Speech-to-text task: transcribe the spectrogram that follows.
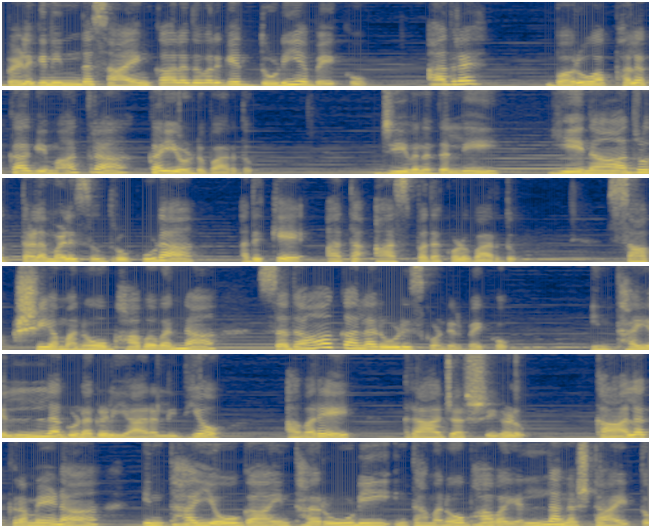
ಬೆಳಗಿನಿಂದ ಸಾಯಂಕಾಲದವರೆಗೆ ದುಡಿಯಬೇಕು. ಆದರೆ ಬರುವ ಫಲಕ್ಕಾಗಿ ಮಾತ್ರ ಕೈಯೊಡ್ಡಬಾರದು ಜೀವನದಲ್ಲಿ ಏನಾದರೂ ತಳಮಳಿಸಿದ್ರೂ ಕೂಡ ಅದಕ್ಕೆ ಆತ ಆಸ್ಪದ ಕೊಡಬಾರ್ದು. ಸಾಕ್ಷಿಯ ಮನೋಭಾವವನ್ನ ಸದಾಕಾಲ ರೂಢಿಸ್ಕೊಂಡಿರಬೇಕು. ಇಂಥ ಎಲ್ಲ ಗುಣಗಳು ಯಾರಲ್ಲಿದೆಯೋ ಅವರೇ ರಾಜರ್ಷಿಗಳು. ಕಾಲಕ್ರಮೇಣ ಇಂತಹ ಯೋಗ, ಇಂಥ ರೂಢಿ ಇಂತಹ ಮನೋಭಾವ ಎಲ್ಲ ನಷ್ಟ ಆಯಿತು.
